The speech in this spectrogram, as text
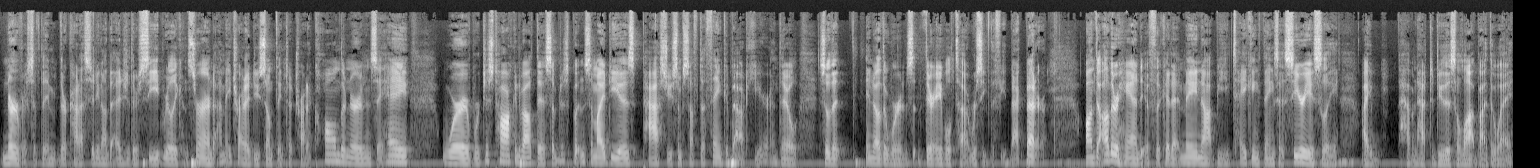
nervous if they, they're kind of sitting on the edge of their seat really concerned i may try to do something to try to calm their nerves and say hey we're we're just talking about this. I'm just putting some ideas past you, some stuff to think about here, and they'll so that in other words, they're able to receive the feedback better. On the other hand, if the cadet may not be taking things as seriously, I haven't had to do this a lot, by the way,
